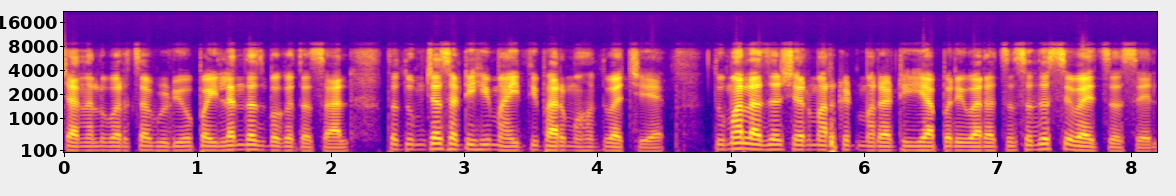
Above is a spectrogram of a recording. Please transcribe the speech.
चॅनलवरचा व्हिडिओ पहिल्यांदाच बघत असाल तर तुमच्यासाठी ही माहिती फार महत्त्वाची आहे. तुम्हाला जर शेअर मार्केट मराठी या परिवाराचं सदस्य व्हायचं असेल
